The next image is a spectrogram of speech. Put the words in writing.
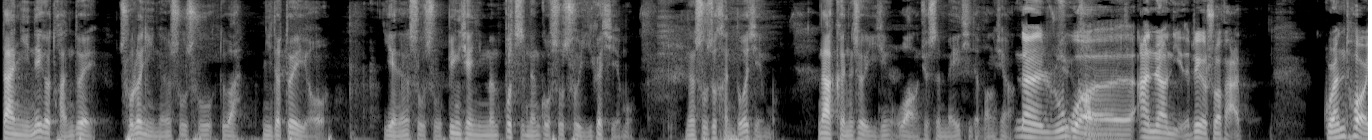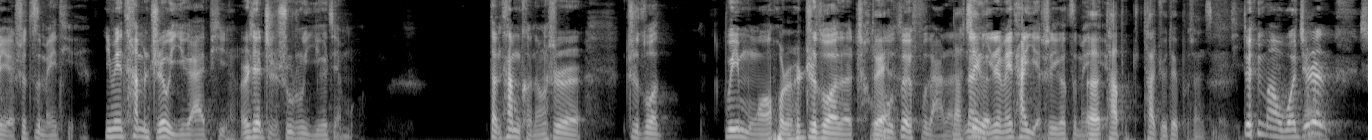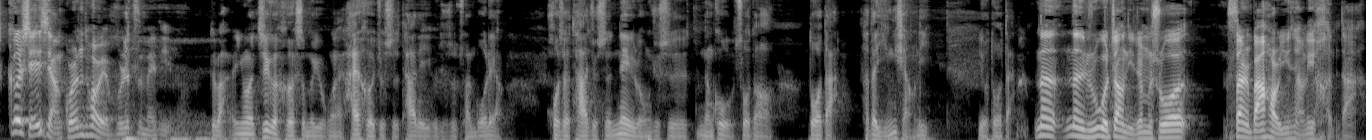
但你那个团队除了你能输出，对吧？你的队友也能输出，并且你们不只能够输出一个节目，能输出很多节目，那可能就已经往就是媒体的方向。那如果按照你的这个说法，Grand Tour 也是自媒体，因为他们只有一个 IP，而且只输出一个节目，但他们可能是制作规模或者是制作的程度最复杂的。那这个你认为它也是一个自媒体？呃，他不他绝对不算自媒体，对吗？我觉得搁谁想，Grand Tour 也不是自媒体。对吧？因为这个和什么有关？还和就是它的一个就是传播量，或者它就是内容就是能够做到多大，它的影响力有多大。那那如果照你这么说，三十八号影响力很大，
